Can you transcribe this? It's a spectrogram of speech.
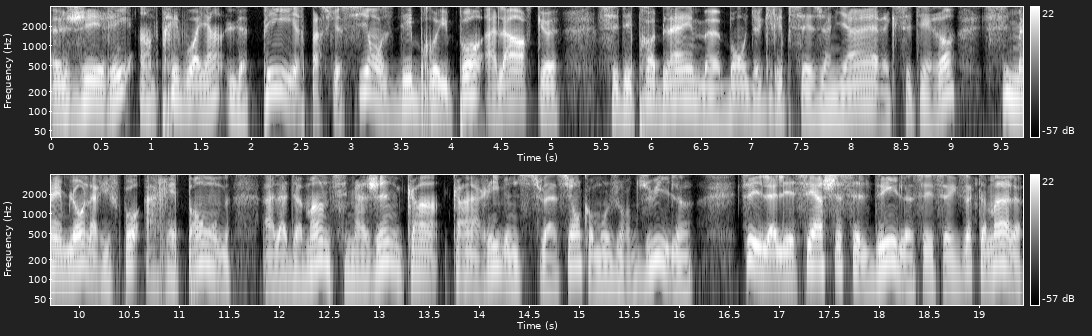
euh, gérer en prévoyant le pire parce que si on se débrouille pas alors que c'est des problèmes euh, bon de grippe saisonnière, etc. Si même là on n'arrive pas à répondre à la demande, s'imagine quand quand arrive une situation comme aujourd'hui là. Tu sais les CHSLD là, c'est exactement là,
